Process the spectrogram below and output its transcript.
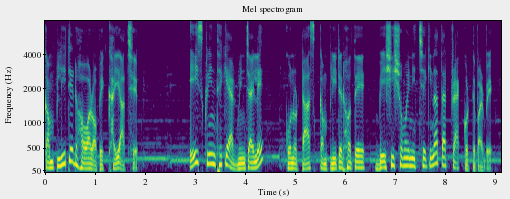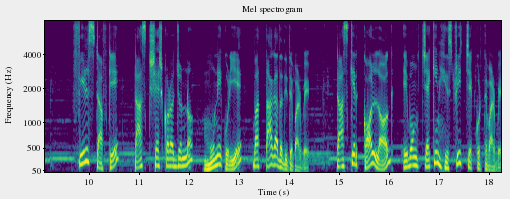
কমপ্লিটেড হওয়ার অপেক্ষায় আছে। এই স্ক্রিন থেকে অ্যাডমিন চাইলে কোনো টাস্ক কমপ্লিটেড হতে বেশি সময় নিচ্ছে কিনা তা ট্র্যাক করতে পারবে। ফিল্ড স্টাফকে টাস্ক শেষ করার জন্য মনে করিয়ে বা তাগাদা দিতে পারবে। টাস্কের কল লগ এবং চেক ইন হিস্ট্রি চেক করতে পারবে।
